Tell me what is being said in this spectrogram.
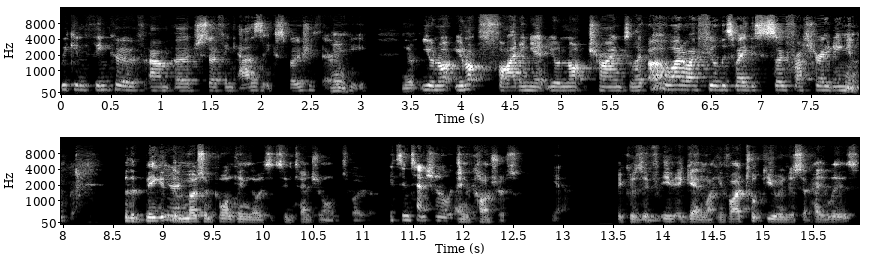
we can think of um, urge surfing as exposure therapy Yep. you're not you're not fighting it you're not trying to like oh why do i feel this way this is so frustrating and But the big, You the most important thing though is it's intentional exposure. it's intentional and conscious. Yeah. Because if again, like if I took you and just said, "Hey, Liz,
